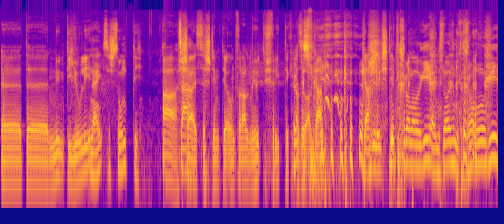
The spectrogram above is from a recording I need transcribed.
äh, der 9. Juli. Nein, es ist Sonntag. Ah, Zehn. scheiße, stimmt ja. Und vor allem heute ist Freitag. Heute also ist- gar, gar nicht Mit stimmt. der Chronologie haben wir es noch nicht mit der Chronologie.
